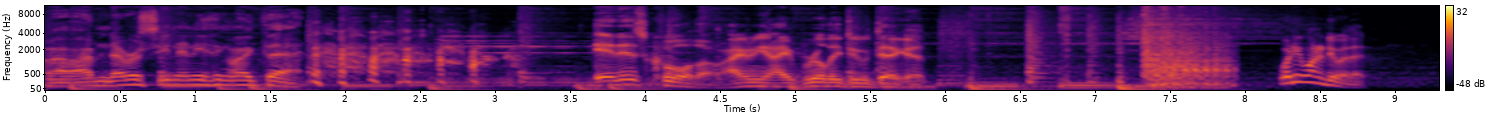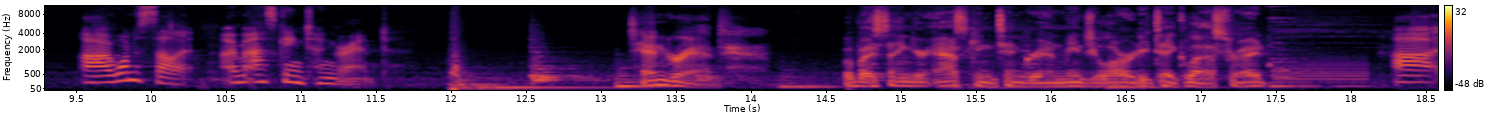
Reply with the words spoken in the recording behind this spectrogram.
Well, I've never seen anything like that. It is cool, though. I mean, I really do dig it. What do you want to do with it? I want to sell it. I'm asking 10 grand. 10 grand. but by saying you're asking 10 grand means you'll already take less, right? Uh,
